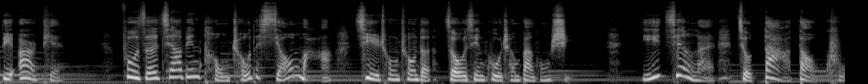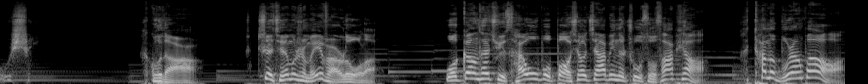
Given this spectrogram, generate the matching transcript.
第二天，负责嘉宾统筹的小马气冲冲的走进顾城办公室，一进来就大倒苦水：“顾导，这节目是没法录了。我刚才去财务部报销嘉宾的住宿发票，他们不让报啊。”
